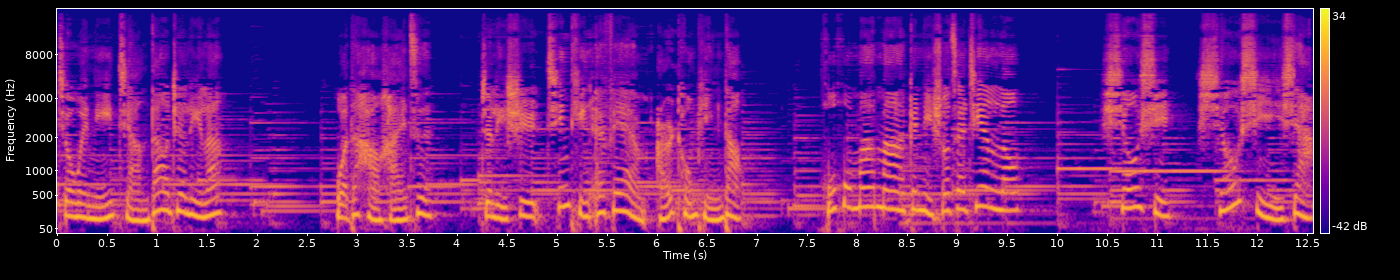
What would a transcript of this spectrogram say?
就为你讲到这里啦，我的好孩子，这里是蜻蜓 FM 儿童频道，糊糊妈妈跟你说再见喽，休息休息一下。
